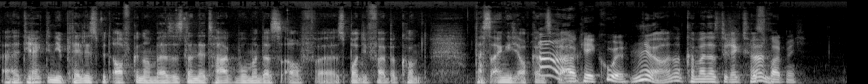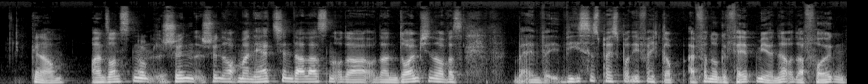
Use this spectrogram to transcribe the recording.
äh, direkt in die Playlist mit aufgenommen. Weil es ist dann der Tag, wo man das auf äh, Spotify bekommt. Das ist eigentlich auch ganz Ah, geil. okay, cool. Ja, dann können wir das direkt Das hören. freut mich. Genau. Ansonsten schön, schön auch mal ein Herzchen da lassen oder, oder ein Däumchen oder was. Wie ist das bei Spotify? Ich glaube, einfach nur gefällt mir, ne? Oder folgen.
